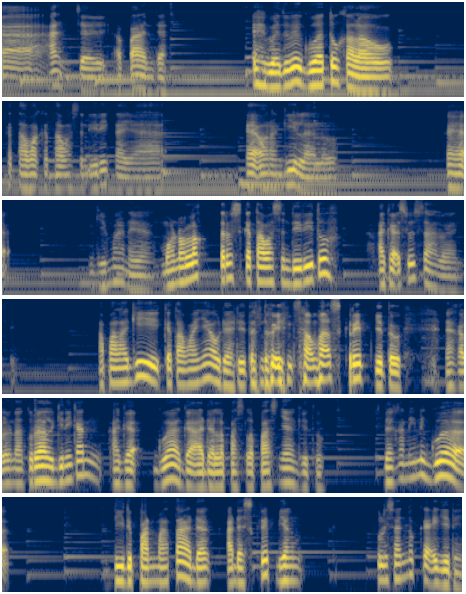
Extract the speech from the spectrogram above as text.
Anjay, apa anda? Eh by the way gue tuh kalau ketawa-ketawa sendiri kayak kayak orang gila loh. Kayak gimana ya monolog terus ketawa sendiri tuh agak susah loh anjing. Apalagi ketawanya udah ditentuin sama skrip gitu. Nah kalau natural gini kan agak gue agak ada lepas-lepasnya gitu. Sedangkan ini gue di depan mata ada ada skrip yang tulisannya tuh kayak gini.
